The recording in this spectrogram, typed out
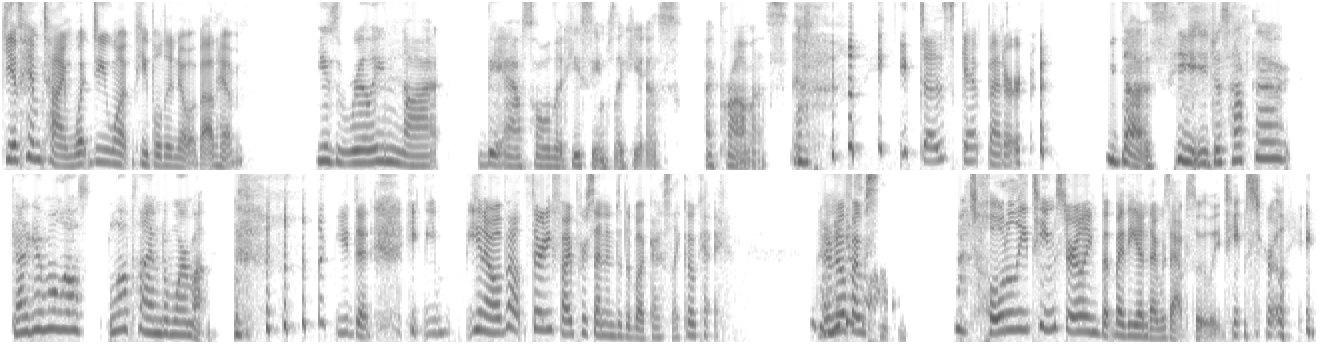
give him time. What do you want people to know about him? He's really not the asshole that he seems like he is. I promise. he does get better. he does. He you just have to gotta give him a little little time to warm up. you did. He, you, you know, about 35% into the book, I was like, okay. I don't know if I was totally Team Sterling, but by the end, I was absolutely Team Sterling.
